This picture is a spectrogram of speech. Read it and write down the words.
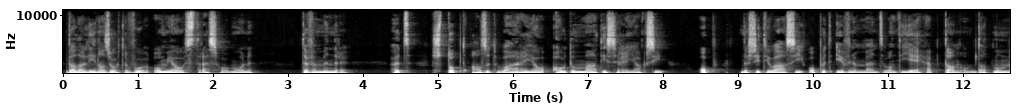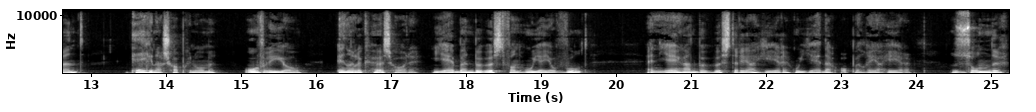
Dat alleen al zorgt ervoor om jouw stresshormonen te verminderen. Het stopt als het ware jouw automatische reactie op de situatie, op het evenement, want jij hebt dan op dat moment eigenaarschap genomen over jouw innerlijk huishouden. Jij bent bewust van hoe jij je voelt en jij gaat bewust reageren hoe jij daarop wil reageren, zonder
